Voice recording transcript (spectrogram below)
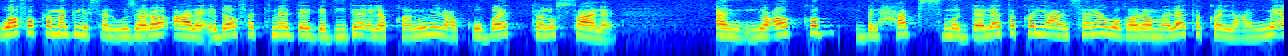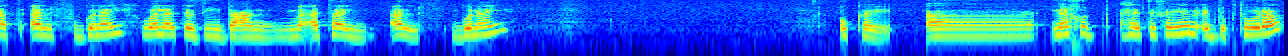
وافق مجلس الوزراء على إضافة مادة جديدة إلى قانون العقوبات تنص على أن يعاقب بالحبس مدة لا تقل عن سنة وغرامة لا تقل عن مئة ألف جنيه ولا تزيد عن مئتي ألف جنيه. OK آه ناخد هاتفيا الدكتورة.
